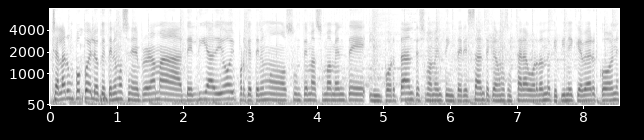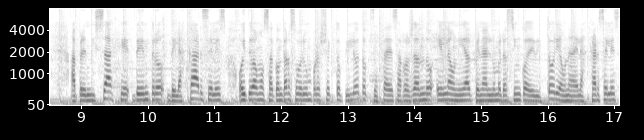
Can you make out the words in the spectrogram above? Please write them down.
charlar un poco de lo que tenemos en el programa del día de hoy porque tenemos un tema sumamente importante, sumamente interesante que vamos a estar abordando que tiene que ver con aprendizaje dentro de las cárceles. Hoy te vamos a contar sobre un proyecto piloto que se está desarrollando en la unidad penal número 5 de Victoria, una de las cárceles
